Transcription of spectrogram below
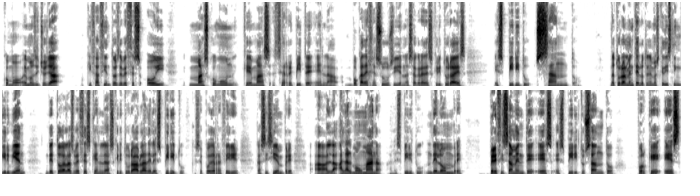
como hemos dicho ya quizá cientos de veces hoy, más común que más se repite en la boca de Jesús y en la Sagrada Escritura es Espíritu Santo. Naturalmente lo tenemos que distinguir bien de todas las veces que en la escritura habla del espíritu, que se puede referir casi siempre al alma humana, al espíritu del hombre. Precisamente es Espíritu Santo porque es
